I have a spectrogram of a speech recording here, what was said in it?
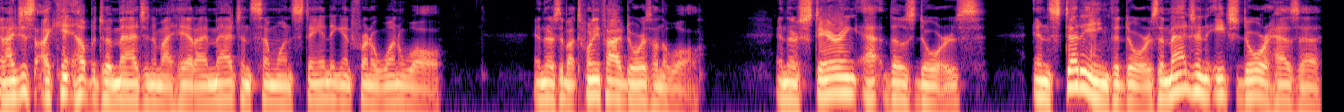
and I just, I can't help but to imagine in my head, I imagine someone standing in front of one wall and there's about 25 doors on the wall and they're staring at those doors and studying the doors. Imagine each door has a,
